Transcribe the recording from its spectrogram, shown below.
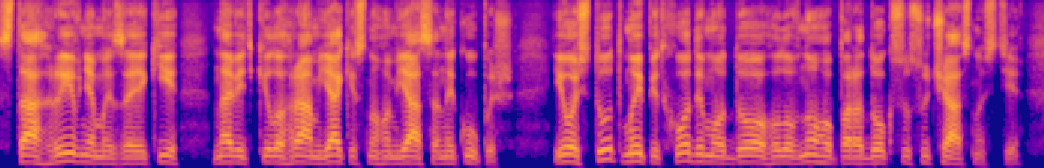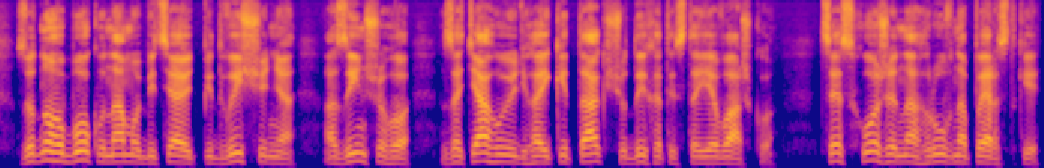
100 гривнями, за які навіть кілограм якісного м'яса не купиш. І ось тут ми підходимо до головного парадоксу сучасності. З одного боку нам обіцяють підвищення, а з іншого затягують гайки так, що дихати стає важко. Це схоже на гру в наперстки.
